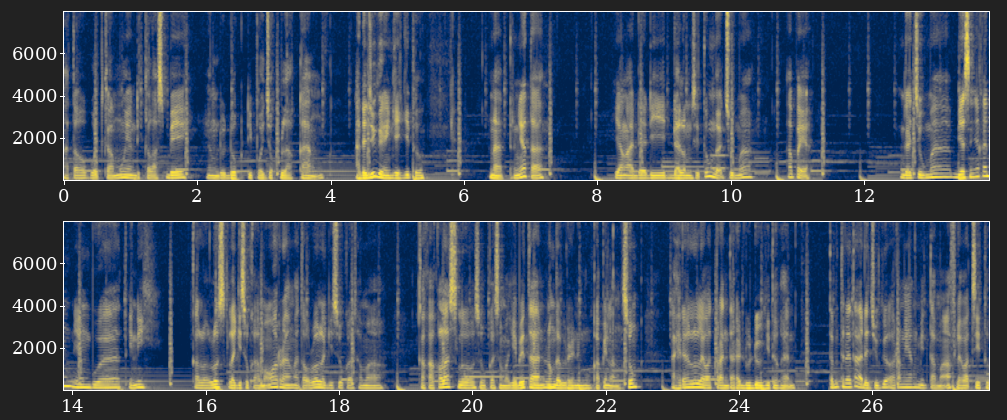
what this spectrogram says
atau buat kamu yang di kelas B yang duduk di pojok belakang ada juga yang kayak gitu Nah, ternyata yang ada di dalam situ nggak cuma apa ya? Nggak cuma biasanya kan yang buat ini kalau lo lagi suka sama orang atau lo lagi suka sama kakak kelas lo, suka sama gebetan, lo nggak berani ngungkapin langsung, akhirnya lo lewat perantara dudu gitu kan. Tapi ternyata ada juga orang yang minta maaf lewat situ.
